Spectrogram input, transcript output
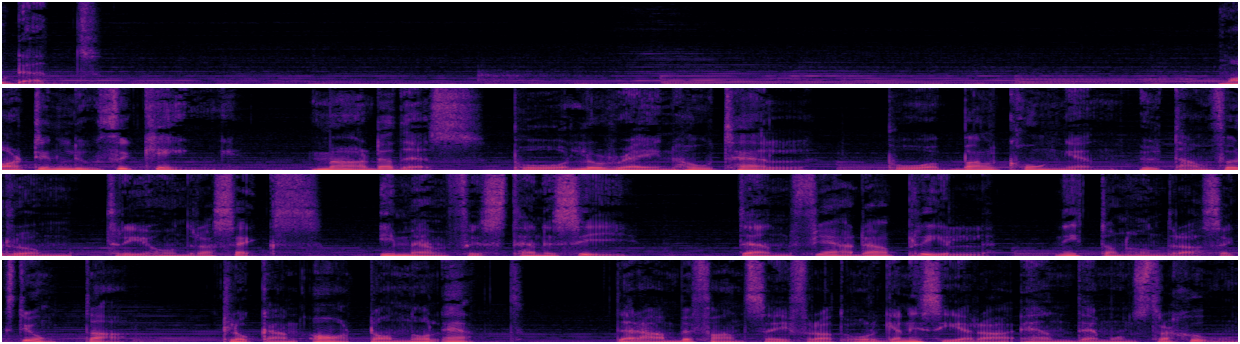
Mordet. Martin Luther King mördades på Lorraine Hotel på balkongen utanför rum 306 i Memphis, Tennessee den 4 april 1968 klockan 18.01 där han befann sig för att organisera en demonstration.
